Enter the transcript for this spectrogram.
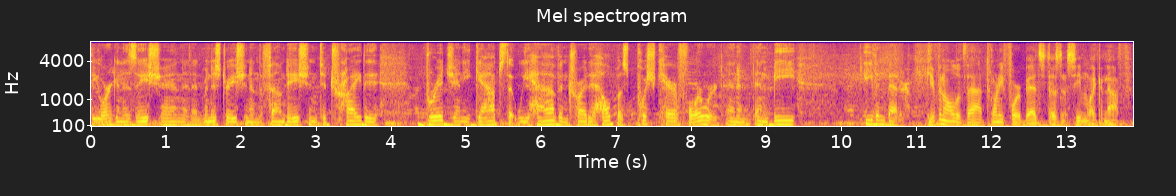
the organization and administration and the foundation to try to bridge any gaps that we have and try to help us push care forward and, and be even better. Given all of that, 24 beds doesn't seem like enough.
